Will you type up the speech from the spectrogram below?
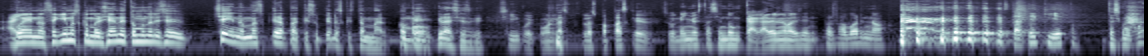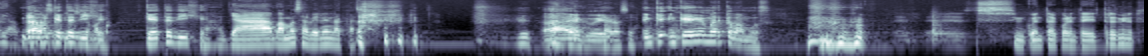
Ay. Bueno, seguimos comerciando y todo el mundo le dice, sí, nomás era para que supieras que está mal. Como- Ok, gracias, güey. Sí, güey, como las- los papás que su niño está haciendo un cagadero y nomás dicen, por favor, no. Estate quieto. Entonces, como, güey, Raúl, ¿qué te dije? chamaco. ¿Qué te dije? Ya, Ya, vamos a ver en la casa. Ay, güey. Pero sí. ¿En, qué, ¿En qué marca vamos? 50, 43 minutos.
